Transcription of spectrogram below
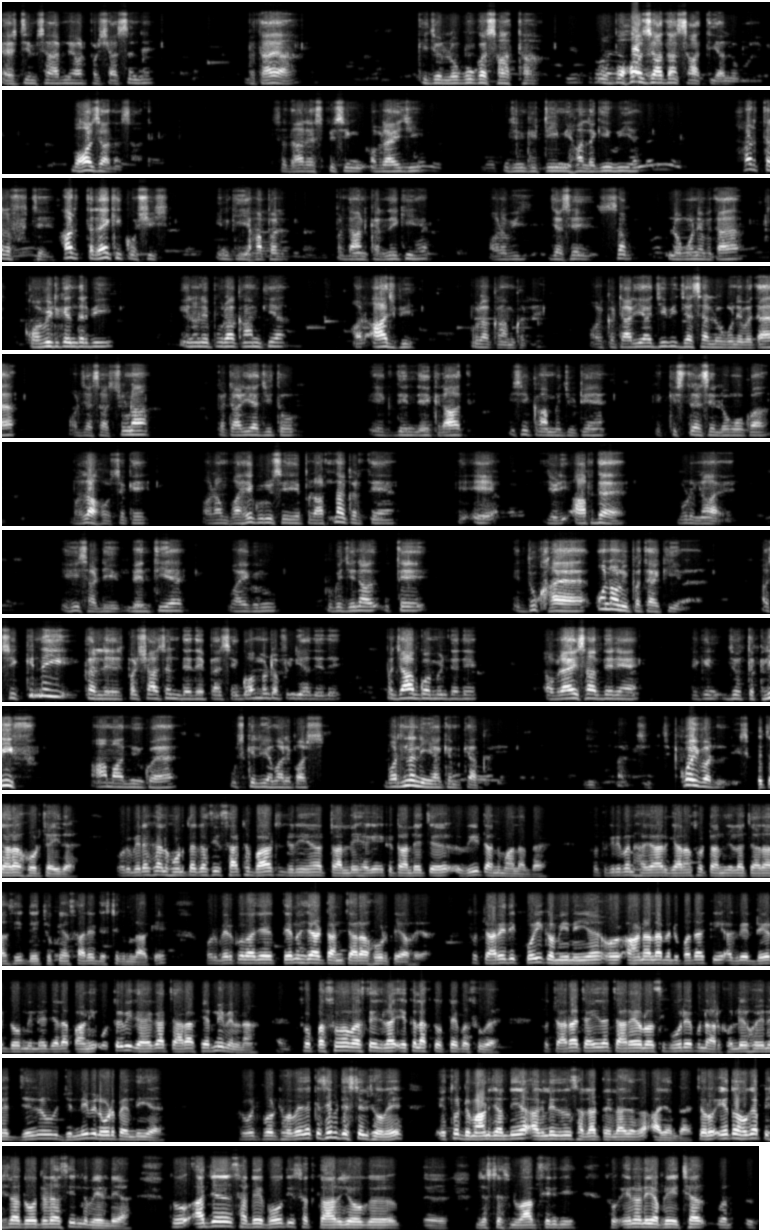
SDM साहब ने और प्रशासन ने बताया कि जो लोगों का साथ था, वो बहुत ज़्यादा साथ दिया लोगों ने। बहुत ज़्यादा साथ है सरदार एसपी सिंह अबराई जी, जिनकी टीम यहाँ लगी हुई है, हर तरफ़ से, हर तरह की कोशिश इनकी यहाँ पर प्रदान करने की है। और अभी जैसे सब लोगों ने बताया, कोविड के अंदर भी इन्होंने पूरा काम किया और आज भी पूरा काम कर रहे हैं। और कटारिया जी भी जैसा लोगों ने बताया और जैसा सुना, कटारिया जी तो एक दिन, एक रात इसी काम में जुटे हैं कि किस तरह से लोगों का भला हो सके और हम वाहेगुरु से ये प्रार्थना करते हैं ਕਿ ਇਹ ਜਿਹੜੀ ਆਪਦਾ ਹੈ ਮੁੜ ਨਾ ਆਏ ਇਹੀ ਸਾਡੀ ਬੇਨਤੀ ਹੈ ਵਾਹਿਗੁਰੂ ਕਿਉਂਕਿ ਜਿਨ੍ਹਾਂ ਉੱਤੇ ਇਹ ਦੁੱਖ ਆਇਆ ਉਹਨਾਂ ਨੂੰ ਪਤਾ ਕੀ ਹੈ ਅਸੀਂ ਕਿੰਨੇ ਹੀ ਕਰ ਲਏ ਪ੍ਰਸ਼ਾਸਨ ਦੇ ਦੇ ਪੈਸੇ ਗਵਰਨਮੈਂਟ ਆਫ ਇੰਡੀਆ ਦੇ ਦੇ ਪੰਜਾਬ ਗਵਰਨਮੈਂਟ ਦੇ ਦੇ अबराय साहब दे रहे हैं लेकिन जो तकलीफ आम आदमी को है उसके लिए हमारे पास वर्णन नहीं है कि हम क्या करें जी कोई वर्णन नहीं ਤੇ ਚਾਰਾ ਹੋਰ ਚਾਹੀਦਾ ਹੈ। ਔਰ ਮੇਰਾ ਖਿਆਲ ਹੁਣ ਤੱਕ ਅਸੀਂ 60 62 ਜਿਹੜੀਆਂ ਟਰਾਲੇ ਹੈਗੇ ਇੱਕ ਟਰਾਲੇ 'ਚ 20 ਟਨ ਮਾਲ ਆਉਂਦਾ ਹੈ ਸੋ ਤਕਰੀਬਨ 1000 1100 ਟਨ ਜਿਹੜਾ ਚਾਰਾ ਅਸੀਂ ਦੇ ਚੁੱਕੇ ਹਾਂ ਸਾਰੇ ਡਿਸਟ੍ਰਿਕਟ ਮਿਲਾ ਕੇ ਔਰ ਮੇਰੇ ਕੋਲ ਅਜੇ 3000 ਟਨ ਚਾਰਾ ਹੋਰ ਪਿਆ ਹੋਇਆ ਸੋ ਚਾਰੇ ਦੀ ਕੋਈ ਕਮੀ ਨਹੀਂ ਹੈ ਔਰ ਆਉਣ ਵਾਲਾ ਮੈਨੂੰ ਪਤਾ ਕਿ ਅਗਲੇ ਡੇਢ ਦੋ ਮਹੀਨੇ ਜਿਹੜਾ ਪਾਣੀ ਉਤਰ ਵੀ ਜਾਏਗਾ ਚਾਰਾ ਫਿਰ ਨਹੀਂ ਮਿਲਣਾ। ਸੋ ਪਸ਼ੂਆਂ ਵਾਸਤੇ ਜਿਹੜਾ 1 ਲੱਖ ਤੋਂ ਉੱਤੇ ਪਸ਼ੂ ਹੈ। ਸੋ ਚਾਰਾ ਚਾਹੀਦਾ ਚਾਰੇ ਵੱਲੋਂ ਅਸੀਂ ਪੂਰੇ ਭੰਡਾਰ ਖੋਲੇ ਹੋਏ ਨੇ। ਜਿਹਨੂੰ ਜਿੰਨੀ ਵੀ ਲੋੜ ਪੈਂਦੀ ਹੈ ਫਿਰੋਜ਼ਪੁਰ 'ਚ ਹੋਵੇ ਜਾਂ ਕਿਸੇ ਵੀ ਡਿਸਟ੍ਰਿਕਟ 'ਚ ਹੋਵੇ ਇੱਥੋਂ ਡਿਮਾਂਡ ਜਾਂਦੀ ਹੈ ਅਗਲੇ ਦਿਨ ਸਾਡਾ ਟ੍ਰੇਲਾ ਜਿਹੜਾ ਆ ਜਾਂਦਾ ਚਲੋ ਇਹ ਤਾਂ ਹੋ ਗਿਆ ਪਿਛਲਾ ਦੋ ਜਿਹੜਾ ਅਸੀਂ ਨਿਬੇੜ ਲਿਆ। ਤੋਂ ਅੱਜ ਸਾਡੇ ਬਹੁਤ ਹੀ ਸਤਿਕਾਰਯੋਗ ਜਸਟਿਸ ਨਵਾਬ ਸਿੰਘ ਜੀ। ਸੋ ਇਹਨਾਂ ਨੇ ਆਪਣੀ ਇੱਛਾ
